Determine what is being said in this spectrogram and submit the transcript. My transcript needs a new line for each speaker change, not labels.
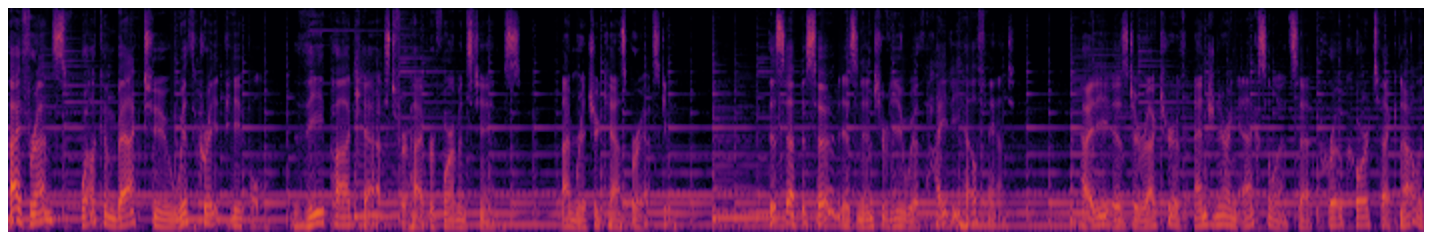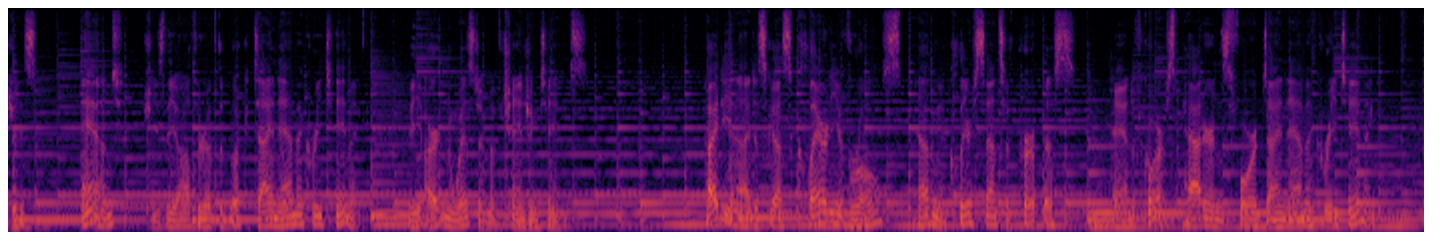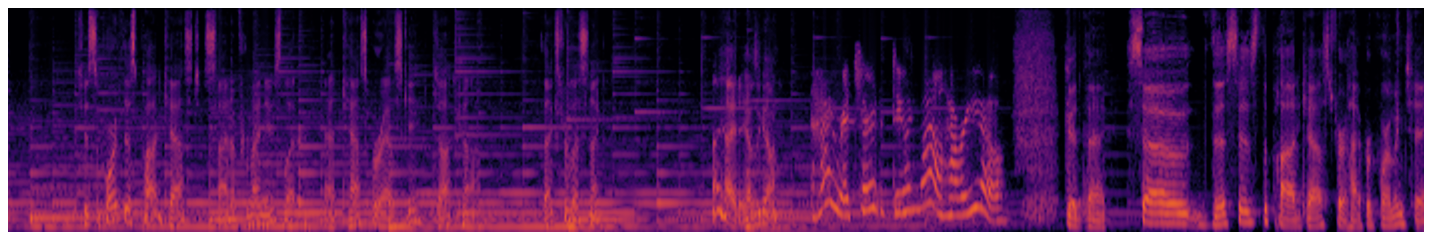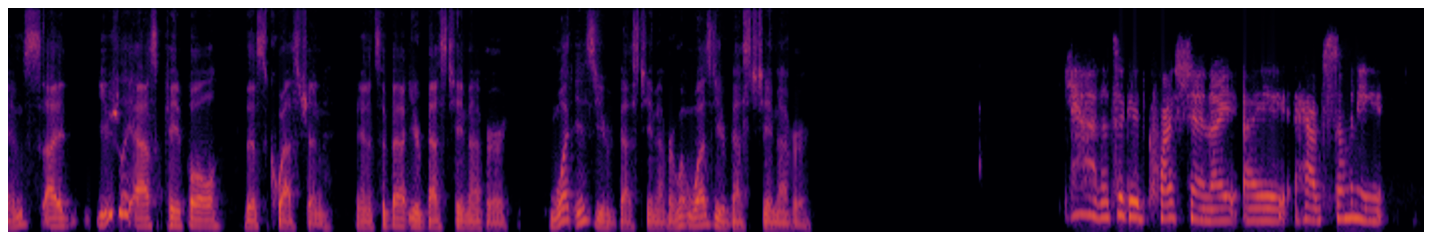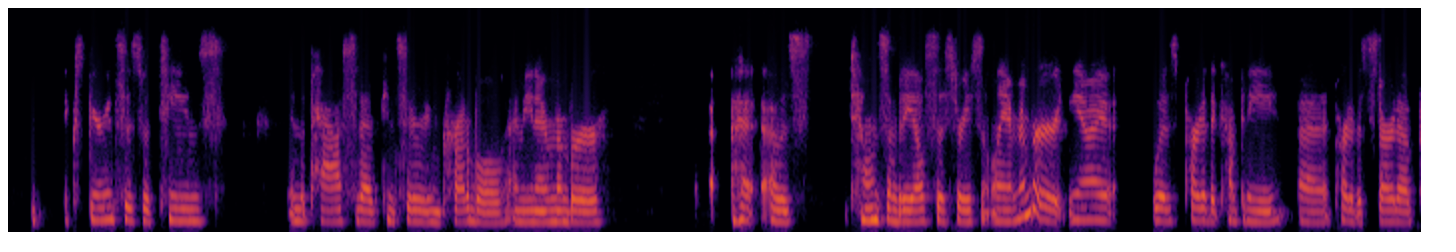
Hi, friends. Welcome back to With Great People, the podcast for high performance teams. I'm Richard Kasperowski. This episode is an interview with Heidi Helfand. Heidi is Director of Engineering Excellence at Procore Technologies, and she's the author of the book Dynamic Reteaming The Art and Wisdom of Changing Teams. Heidi and I discuss clarity of roles, having a clear sense of purpose, and of course, patterns for dynamic reteaming. To support this podcast, sign up for my newsletter at kasperowski.com. Thanks for listening. Hi, Heidi. How's it going?
Hi, Richard. Doing well. How are you?
Good, thanks. So, this is the podcast for high performing teams. I usually ask people this question, and it's about your best team ever. What is your best team ever? What was your best team ever?
Yeah, that's a good question. I, I have so many experiences with teams in the past that I've considered incredible. I mean, I remember I, I, was telling somebody else this recently. I remember, you know, I was part of the company, uh, part of a startup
